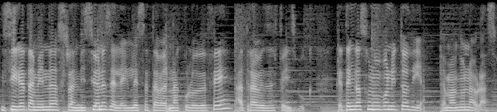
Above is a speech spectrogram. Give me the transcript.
y sigue también las transmisiones de la Iglesia Tabernáculo de Fe a través de Facebook. Que tengas un muy bonito día. Te mando un abrazo.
